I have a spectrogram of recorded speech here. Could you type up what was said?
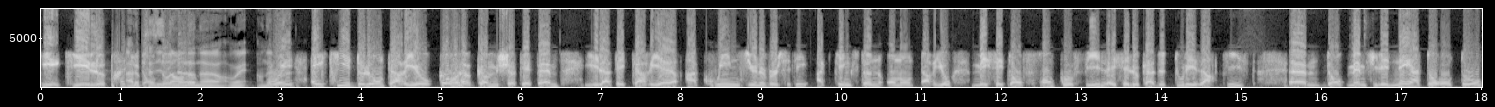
Qui est, qui est le président, ah, le président d'honneur, oui. Oui, et qui est de l'Ontario, comme, comme Choc FM. Il a fait carrière à Queen's University, à Kingston, en Ontario, mais c'est un francophile, et c'est le cas de tous les artistes. Euh, donc, même s'il est né à Toronto,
